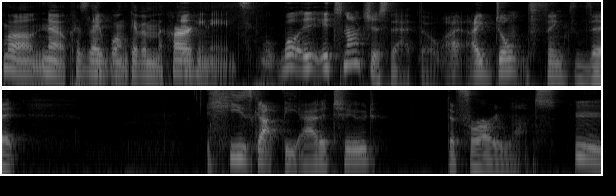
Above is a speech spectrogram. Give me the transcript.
Well, no, because they won't give him the car he needs. Well, it, it's not just that though. I, I don't think that he's got the attitude that Ferrari wants. Hmm.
